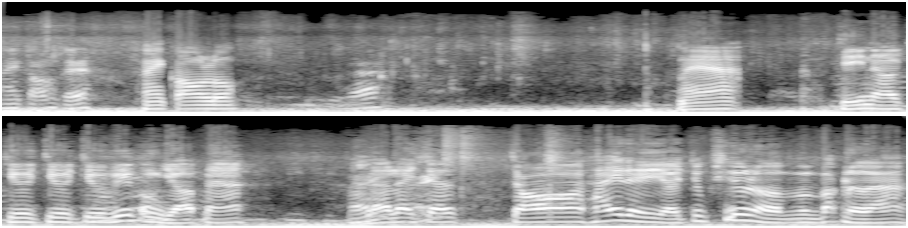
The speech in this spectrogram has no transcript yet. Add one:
Hai con kìa. Hai con luôn. Đó. nè chị nào chưa chưa chưa biết con vợp nè Đấy, ra đây đấy. cho cho thấy đi rồi chút xíu rồi mình bắt được à.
